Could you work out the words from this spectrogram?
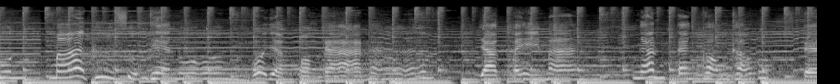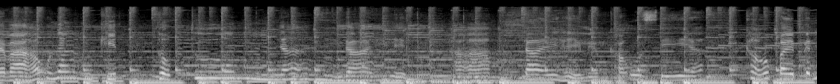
มุนมาคือสูงแทนวงบ่อยากมองดานะอยากไปมางานแต่งของเขา แต่ว่าเขายังคิดทบทวน ให้ลืมเขาเสีย เขาไปเป็น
